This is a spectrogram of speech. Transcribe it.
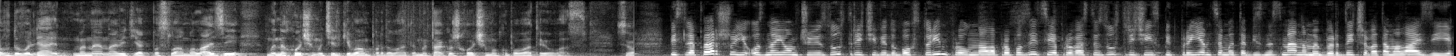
вдовольняють мене навіть як посла Малайзії. Ми не хочемо тільки вам продавати, ми також хочемо купувати і у вас. Після першої ознайомчої зустрічі від обох сторін пролунала пропозиція провести зустрічі із підприємцями та бізнесменами Бердичева та Малайзії,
